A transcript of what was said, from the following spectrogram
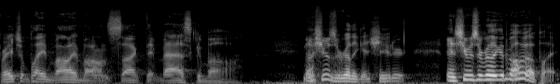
Rachel played volleyball and sucked at basketball. No, she was a really good shooter, and she was a really good volleyball player.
